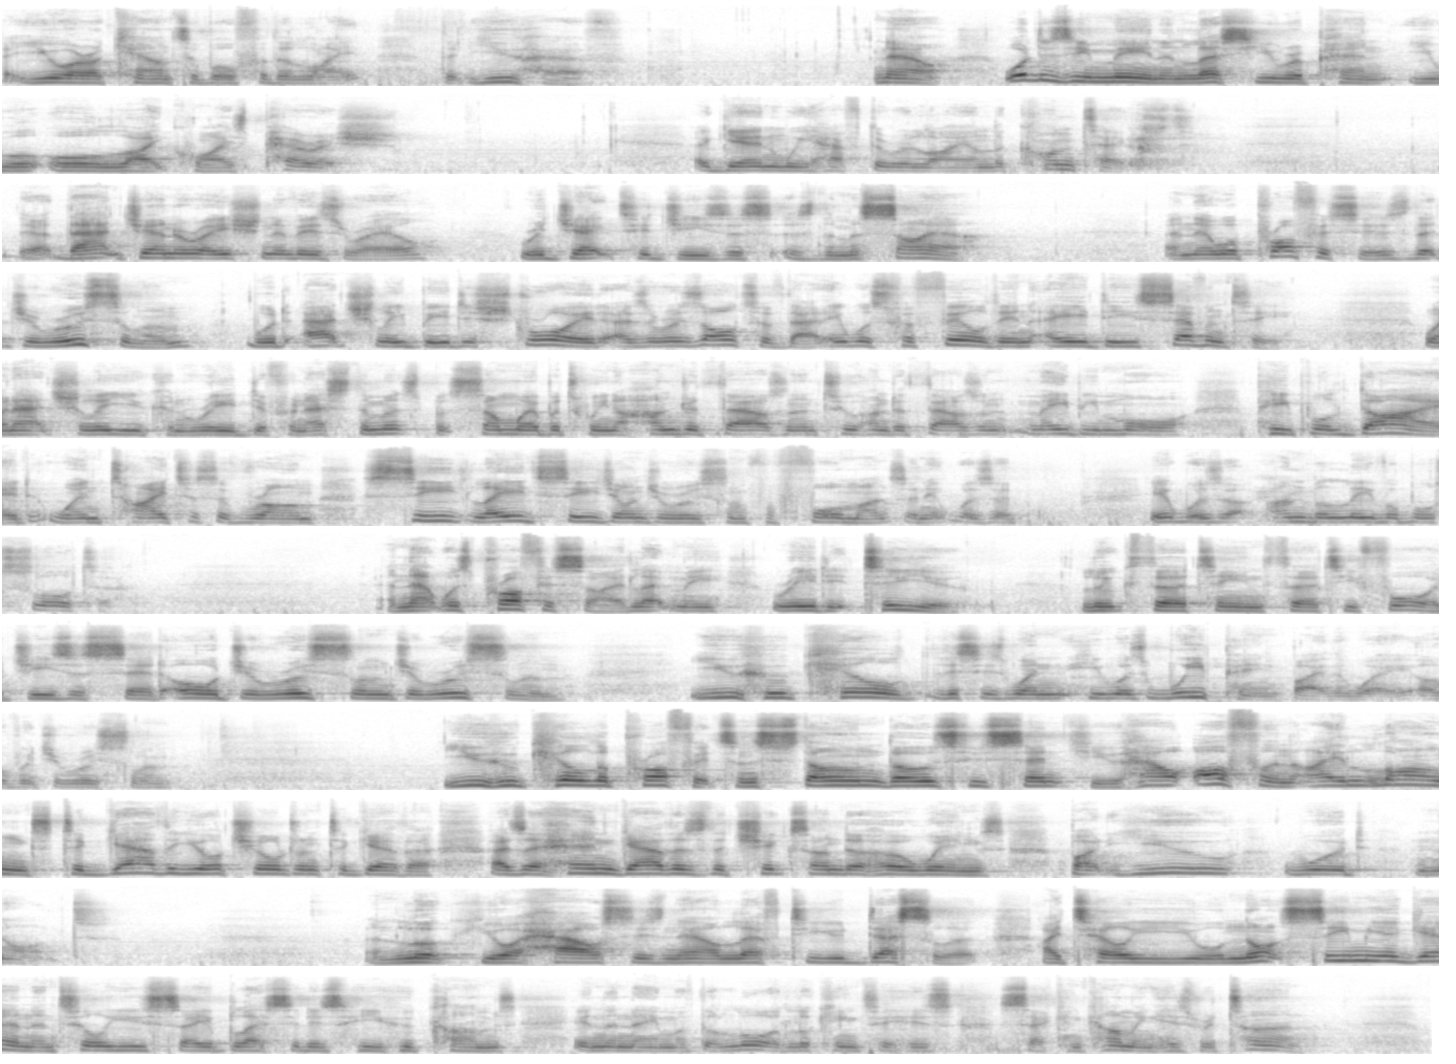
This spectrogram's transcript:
That you are accountable for the light that you have. Now, what does he mean? Unless you repent, you will all likewise perish. Again, we have to rely on the context. That generation of Israel rejected Jesus as the Messiah. And there were prophecies that Jerusalem would actually be destroyed as a result of that. It was fulfilled in AD 70. When actually you can read different estimates, but somewhere between 100,000 and 200,000, maybe more, people died when Titus of Rome siege, laid siege on Jerusalem for four months, and it was, a, it was an unbelievable slaughter. And that was prophesied. Let me read it to you. Luke 13 34, Jesus said, Oh, Jerusalem, Jerusalem you who killed, this is when he was weeping, by the way, over Jerusalem. You who killed the prophets and stoned those who sent you, how often I longed to gather your children together as a hen gathers the chicks under her wings, but you would not. And look, your house is now left to you desolate. I tell you, you will not see me again until you say, Blessed is he who comes in the name of the Lord, looking to his second coming, his return.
